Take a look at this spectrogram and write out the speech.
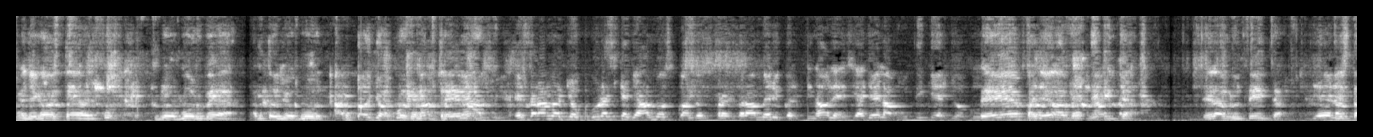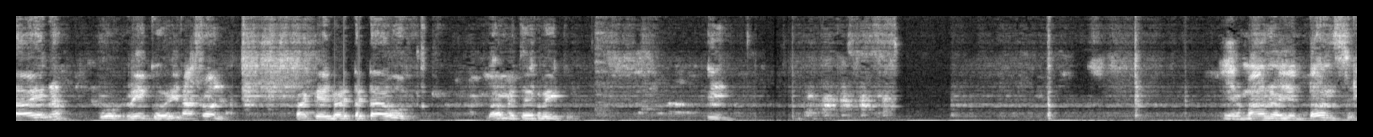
ha llegado esta uf, yogur, vea, harto yogur. Harto yogur. Porque en el papi, tren- vea, Estos eran los yogures que llevamos cuando el profesor Américo el final le decía lleve la frutica y el yogur. Eh, para llevar la frutica. Lleva la frutica. Lleva esta avena, uh, rico, ¿eh? La sola. ¿Para qué? Yo ahorita, ahorita, uh, va a meter rico. Sí. Mi hermano, y entonces,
